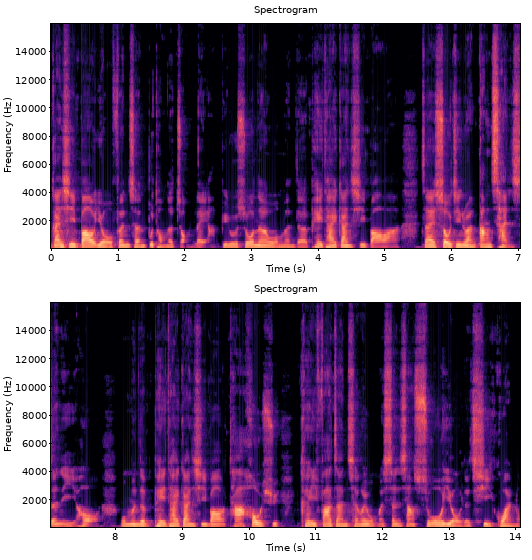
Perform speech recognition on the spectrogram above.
干细胞有分成不同的种类啊，比如说呢，我们的胚胎干细胞啊，在受精卵刚产生以后，我们的胚胎干细胞它后续可以发展成为我们身上所有的器官哦。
